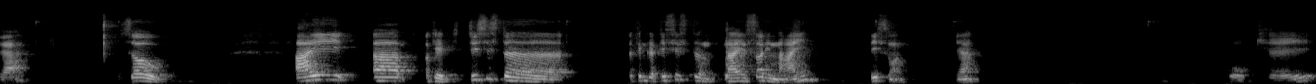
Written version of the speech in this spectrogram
Yeah. So I uh, okay. This is the I think this is the line thirty nine. This one. Yeah. Okay.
